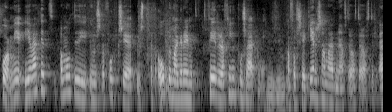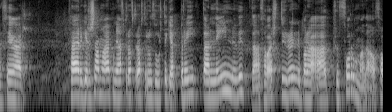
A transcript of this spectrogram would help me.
sko, mér, ég hef ekkert á móti því, veist, að fólk sé, er einmitt fyrir að fínpúsa efni, Mhm. að fólk sé að gera sama efni aftur og aftur aftur, en þegar það er að gera sama efni aftur og aftur aftur og þú ert ekki að breyta neinu við það, þá ertu í rauninni bara að performa það og þá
